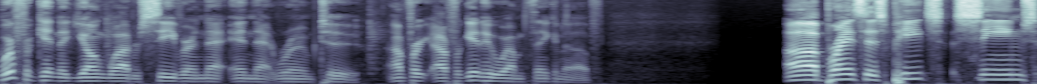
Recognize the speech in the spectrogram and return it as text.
we're forgetting a young wide receiver in that in that room too. I'm for, I forget who I'm thinking of. Uh, Brand says Peetz seems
